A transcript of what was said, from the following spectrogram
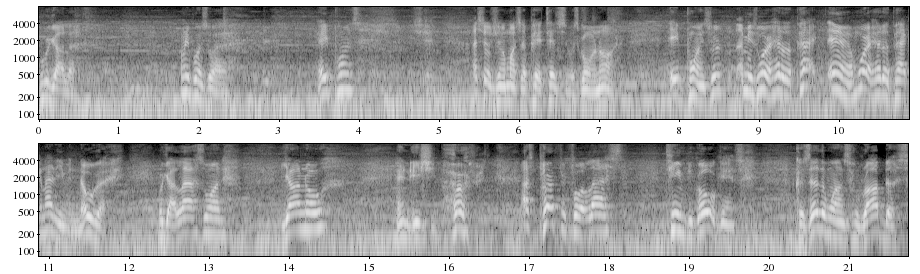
Who we got left? How many points do I have? Eight points? Shit. That shows you how much I pay attention to what's going on. Eight points. We're, that means we're ahead of the pack. Damn, we're ahead of the pack and I didn't even know that. We got last one, Yano and Ishii. Perfect. That's perfect for a last team to go against. Because they're the ones who robbed us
